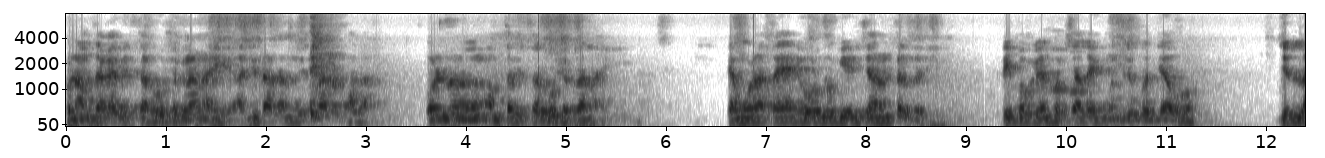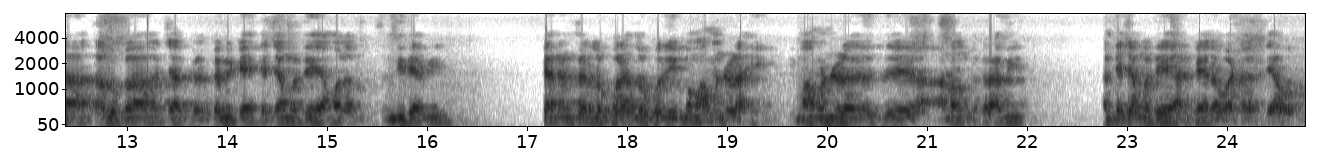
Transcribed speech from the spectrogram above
पण आमचा काय विस्तार होऊ शकला नाही. अजितदादांचा विस्तार झाला. पण आमचा विस्तार होऊ शकला नाही. त्यामुळे आता या निवडणुकीच्या नंतर तरी रिपब्लिकन पक्षाला एक मंत्रिपद द्यावं. जिल्हा तालुकाच्या कमिटी आहे त्याच्यामध्ये आम्हाला संधी द्यावी. त्यानंतर लवकरात लवकर जी महामंडळ आहे ती महामंडळ अनाऊन्स करावी आणि त्याच्यामध्ये आर पी आयला वाटा द्यावं.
